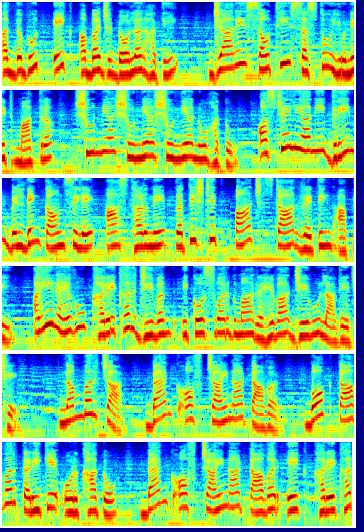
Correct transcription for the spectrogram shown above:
અદ્ભુત એક અબજ ડોલર હતી, જ્યારે સૌથી સસ્તું યુનિટ માત્ર શૂન્ય શૂન્ય શૂન્યનું હતું. ઓસ્ટ્રેલિયાની ગ્રીન બિલ્ડિંગ કાઉન્સિલે આ સ્થળને પ્રતિષ્ઠિત પાંચ સ્ટાર રેટિંગ આપી. અહીં રહેવું ખરેખર જીવંત ઇકોસ્વર્ગમાં રહેવા જેવું લાગે છે. નંબર ચાર, Bank of China Tower. BOC Tower તરીકે ઓળખાતો બેંક ઓફ ચાઇના ટાવર એક ખરેખર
